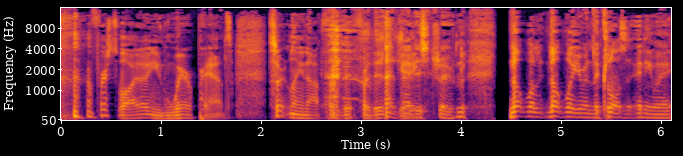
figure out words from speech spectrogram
first of all, I don't even wear pants. Certainly not for this, for this. that, that is true. Not while not while you're in the closet, anyway.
